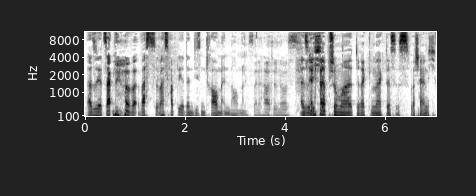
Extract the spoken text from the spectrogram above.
Also jetzt sag mir mal, was, was habt ihr denn diesem Traum entnommen? Das ist eine harte Nuss. Also ich habe schon mal direkt gemerkt, dass es wahrscheinlich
